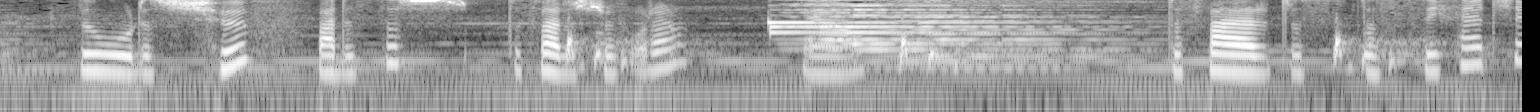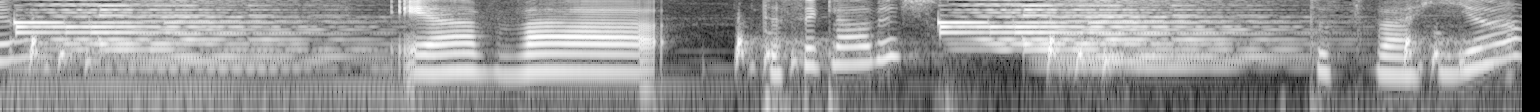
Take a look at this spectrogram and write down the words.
So, das Schiff. War das das? Das war das Schiff, oder? Ja. Das war das, das Seepferdchen. Er war das hier, glaube ich. Das war hier.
